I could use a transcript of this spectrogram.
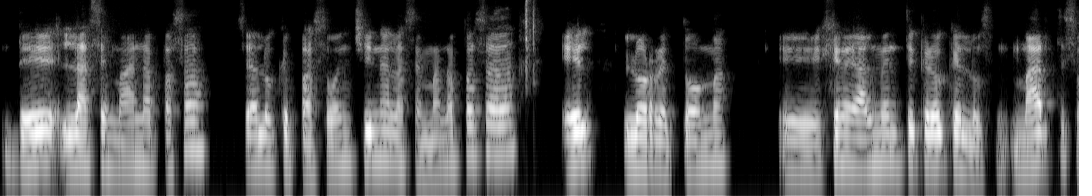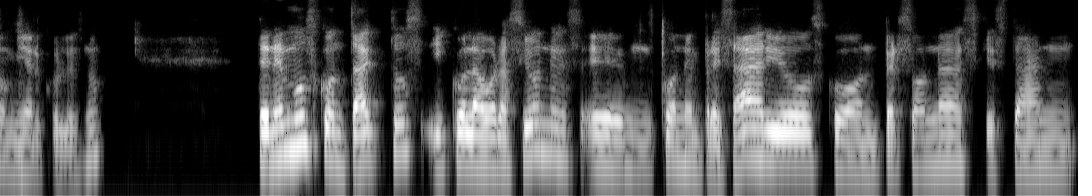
de la semana pasada o sea, lo que pasó en China la semana pasada, él lo retoma eh, generalmente creo que los martes o miércoles, ¿no? Tenemos contactos y colaboraciones em, con empresarios, con personas que están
